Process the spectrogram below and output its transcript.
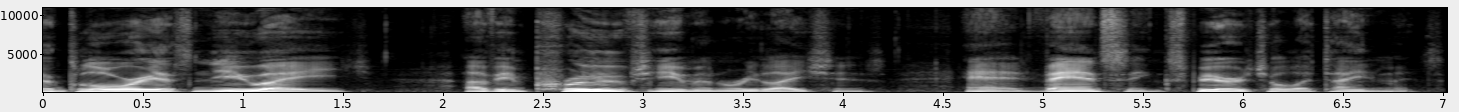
the glorious new age of improved human relations and advancing spiritual attainments.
